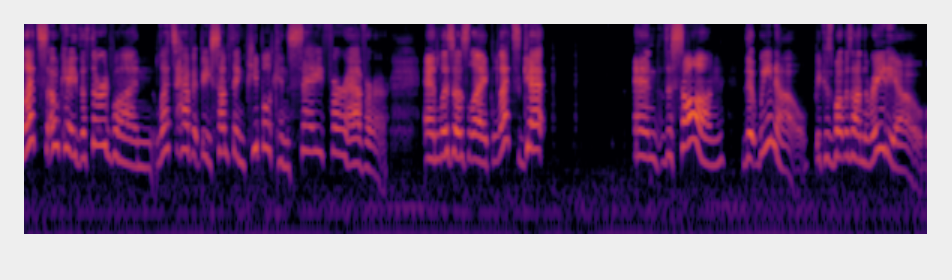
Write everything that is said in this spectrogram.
let's, okay, the third one, let's have it be something people can say forever. And Lizzo's like, let's get, and the song that we know, because what was on the radio,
